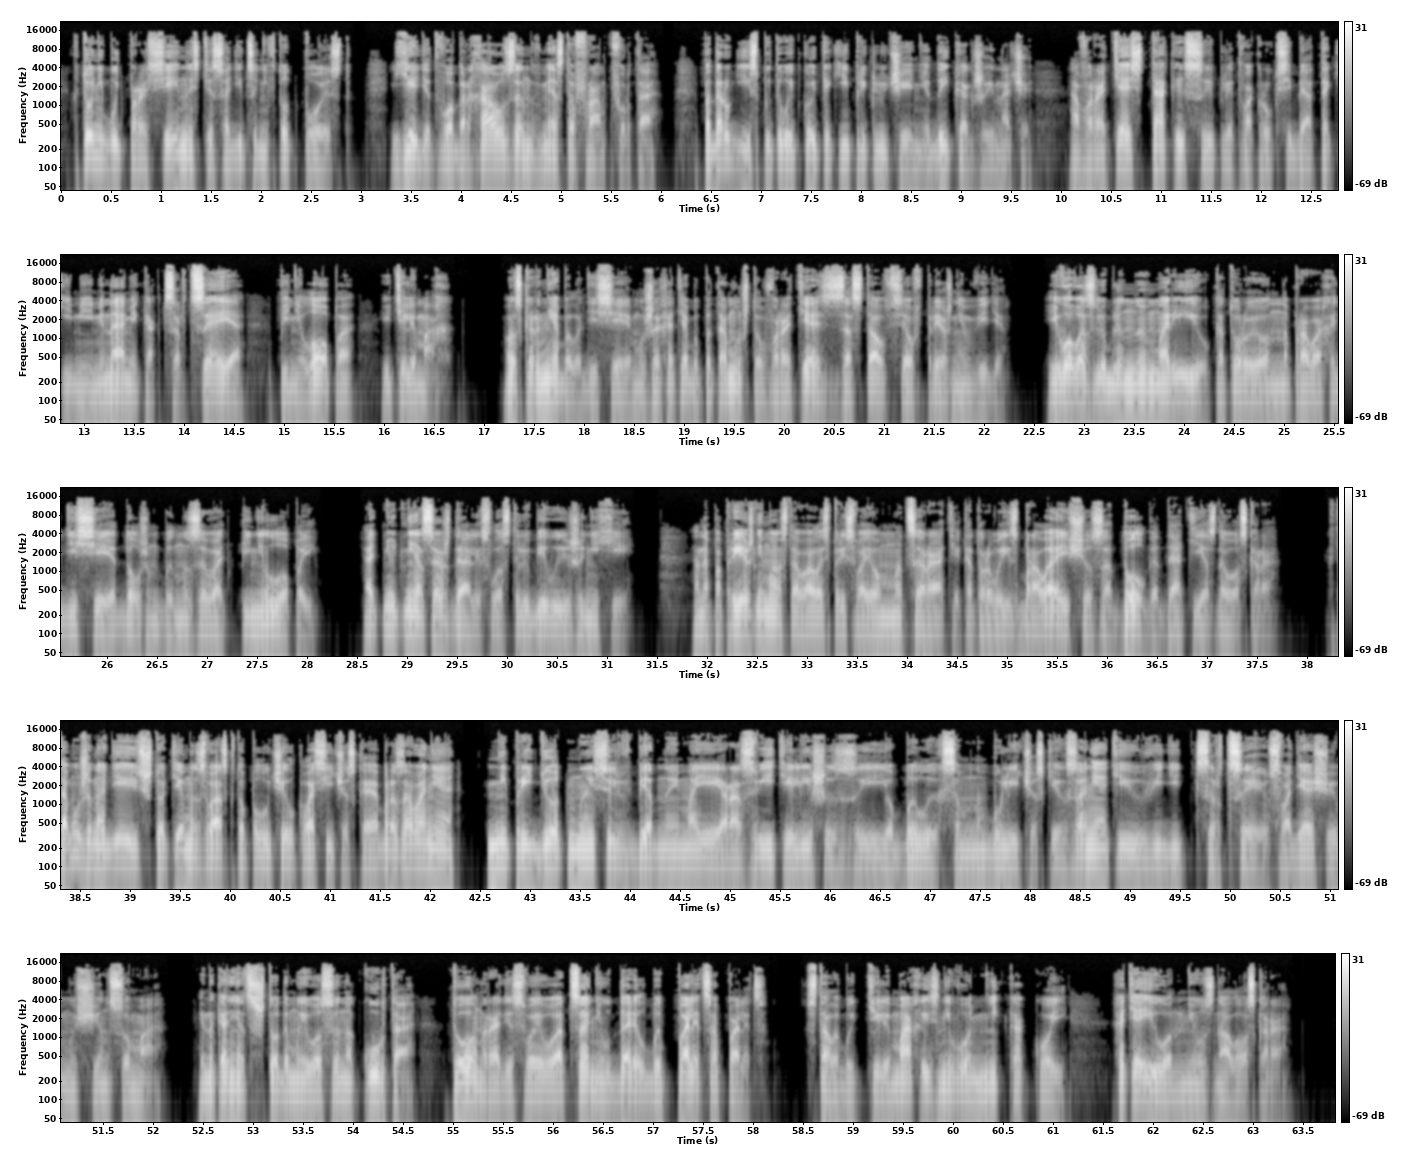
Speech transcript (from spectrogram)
Кто-нибудь по рассеянности садится не в тот поезд, едет в Оберхаузен вместо Франкфурта. По дороге испытывает кое-какие приключения, да и как же иначе. А воротясь, так и сыплет вокруг себя такими именами, как Церцея, Пенелопа и Телемах. Оскар не был Одиссеем уже хотя бы потому, что, воротясь, застал все в прежнем виде. Его возлюбленную Марию, которую он на правах Одиссея должен бы называть Пенелопой, Отнюдь не осаждали сластолюбивые женихи. Она по-прежнему оставалась при своем Мацерате, которого избрала еще задолго до отъезда Оскара. К тому же надеюсь, что тем из вас, кто получил классическое образование, не придет мысль в бедной моей развитии лишь из-за ее былых сомнамбулических занятий увидеть Цирцею, сводящую мужчин с ума. И, наконец, что до моего сына Курта, то он ради своего отца не ударил бы палец о палец. Стало быть, телемах из него никакой, хотя и он не узнал Оскара.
